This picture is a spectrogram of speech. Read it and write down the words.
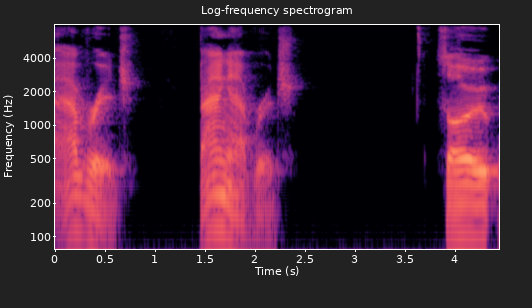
average. Bang average. So,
